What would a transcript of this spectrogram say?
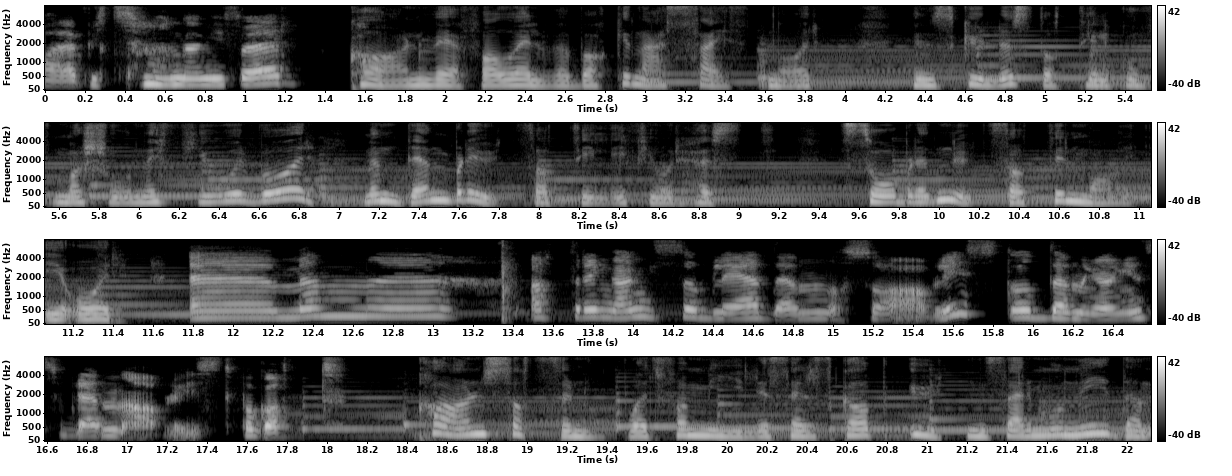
har jeg blitt så mange ganger før. Karen Vefall Elvebakken er 16 år. Hun skulle stått til konfirmasjon i fjor vår, men den ble utsatt til i fjor høst. Så ble den utsatt til mai i år. Eh, men eh, atter en gang så ble den også avlyst, og denne gangen så ble den avlyst for godt. Karen satser nå på et familieselskap uten seremoni den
